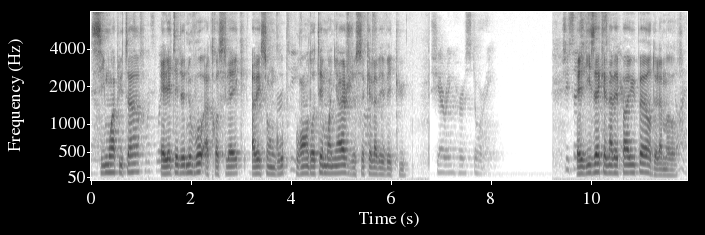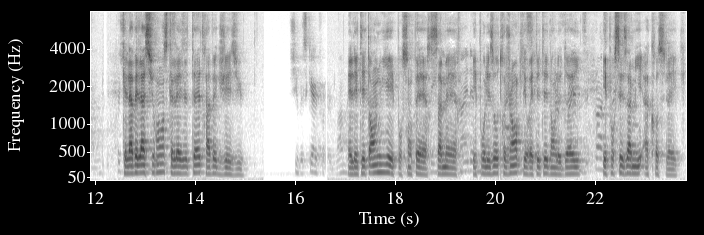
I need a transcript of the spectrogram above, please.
Six mois plus tard, elle était de nouveau à Cross Lake avec son groupe pour rendre témoignage de ce qu'elle avait vécu. Elle disait qu'elle n'avait pas eu peur de la mort, qu'elle avait l'assurance qu'elle allait être avec Jésus. Elle était ennuyée pour son père, sa mère et pour les autres gens qui auraient été dans le deuil et pour ses amis à Cross Lake.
